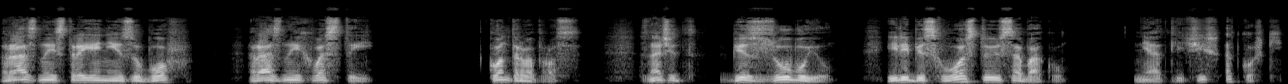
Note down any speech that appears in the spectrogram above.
разные строения зубов, разные хвосты. Контрвопрос. Значит, беззубую или бесхвостую собаку не отличишь от кошки.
